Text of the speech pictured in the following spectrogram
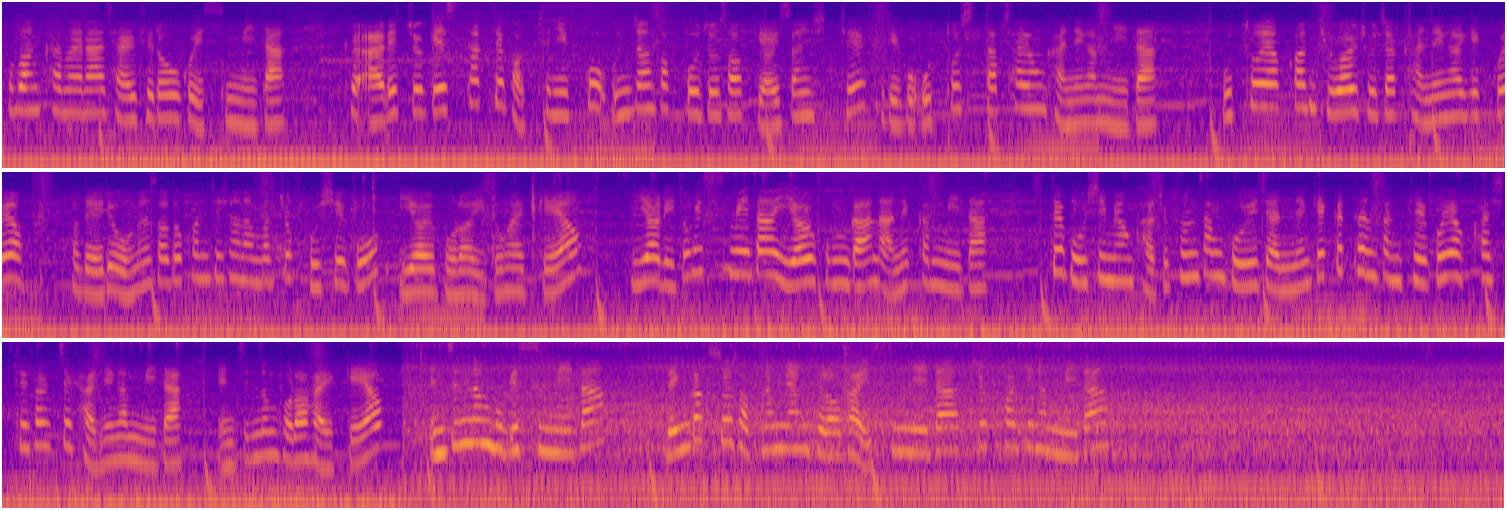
후방 카메라 잘 들어오고 있습니다. 그 아래쪽에 스타트 버튼 있고 운전석 보조석 열선 시트 그리고 auto stop 사용 가능합니다. 오토 에어컨 듀얼 조작 가능하겠고요. 더 내려오면서도 컨디션 한번 쭉 보시고 2열 보러 이동할게요. 2열 이동했습니다. 2열 공간 아늑합니다. 시트 보시면 가죽 손상 보이지 않는 깨끗한 상태고요. 카시트 설치 가능합니다. 엔진룸 보러 갈게요. 엔진룸 보겠습니다. 냉각수 적정량 들어가 있습니다. 쭉 확인합니다.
